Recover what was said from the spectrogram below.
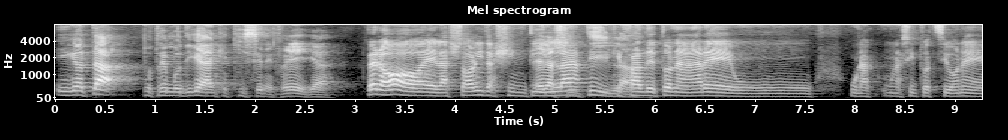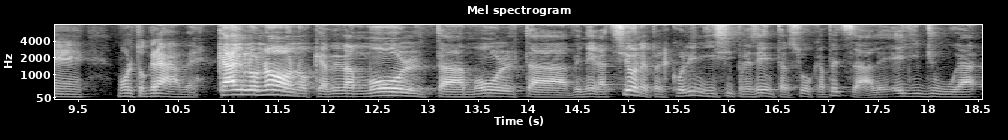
In realtà potremmo dire anche chi se ne frega. Però è la solita scintilla, la scintilla. che fa detonare un, una, una situazione molto grave. Carlo IX, che aveva molta, molta venerazione per Coligny, si presenta al suo capezzale e gli giura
